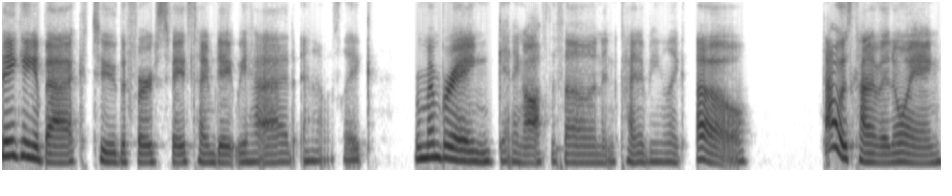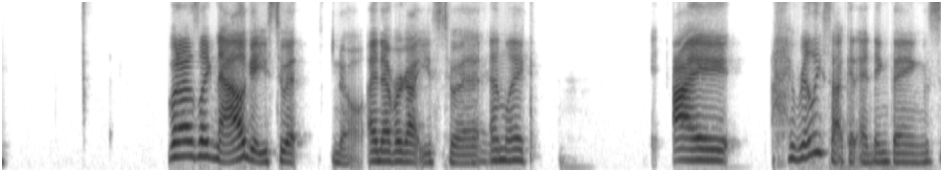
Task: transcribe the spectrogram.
thinking it back to the first FaceTime date we had, and I was like, remembering getting off the phone and kind of being like, oh, that was kind of annoying. But I was like, now nah, I'll get used to it. No, I never got used to it. Right. And like I I really suck at ending things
